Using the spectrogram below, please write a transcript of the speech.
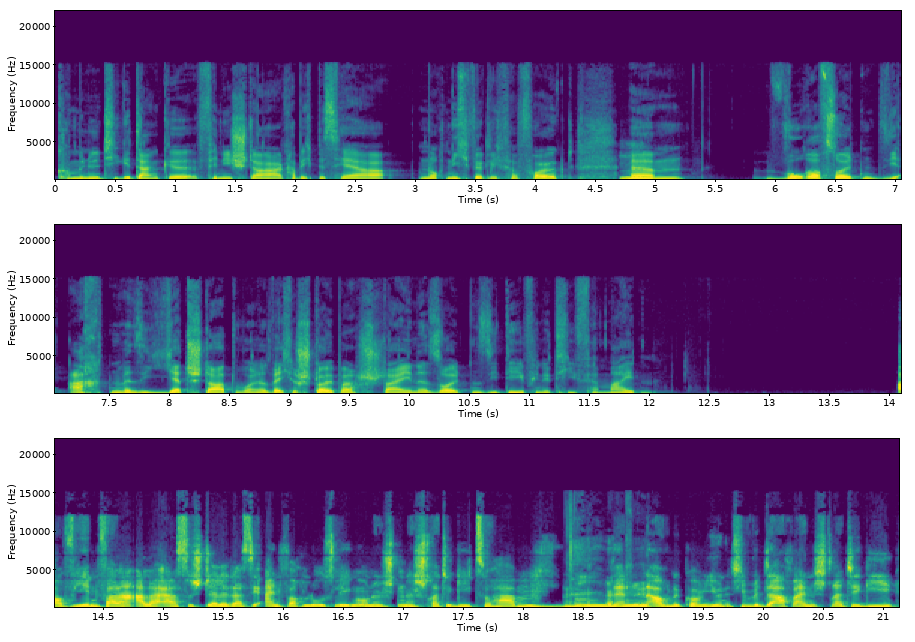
Community-Gedanke finde ich stark, habe ich bisher noch nicht wirklich verfolgt. Mhm. Ähm, worauf sollten Sie achten, wenn Sie jetzt starten wollen? Also welche Stolpersteine sollten Sie definitiv vermeiden? Auf jeden Fall an allererster Stelle, dass sie einfach loslegen, ohne eine Strategie zu haben. Denn okay. auch eine Community bedarf eine Strategie.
